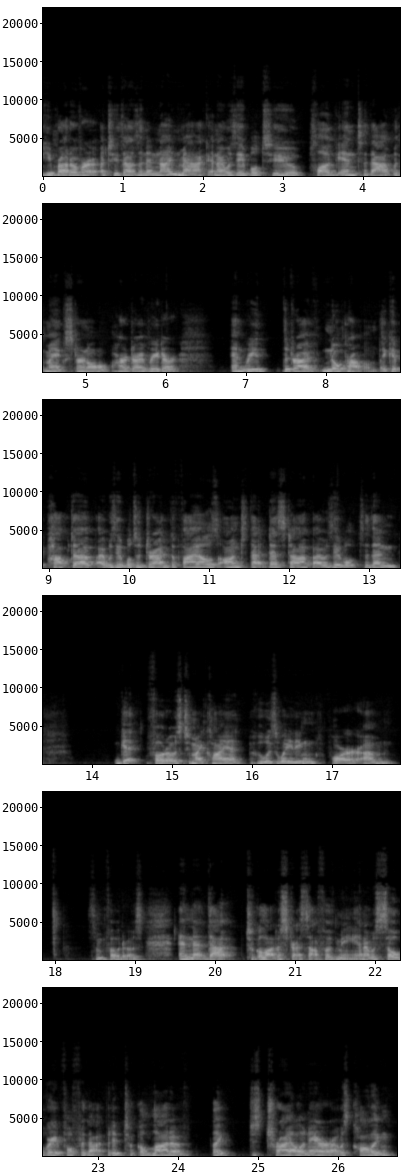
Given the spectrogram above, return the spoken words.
he brought over a 2009 Mac, and I was able to plug into that with my external hard drive reader and read the drive no problem. Like it popped up, I was able to drag the files onto that desktop. I was able to then get photos to my client who was waiting for um, some photos. And that, that took a lot of stress off of me. And I was so grateful for that. But it took a lot of like just trial and error. I was calling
